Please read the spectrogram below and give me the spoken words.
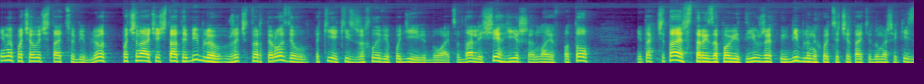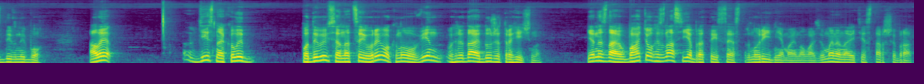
І ми почали читати цю Біблію. От починаючи читати Біблію, вже четвертий розділ, такі якісь жахливі події відбуваються. Далі ще гірше, Ноїв потоп. І так читаєш старий заповіт, і вже і Біблію не хочеться читати, і думаєш, якийсь дивний Бог. Але дійсно, коли подивився на цей уривок, ну він виглядає дуже трагічно. Я не знаю, у багатьох з нас є брати і сестри, ну рідні я маю на увазі. У мене навіть є старший брат.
